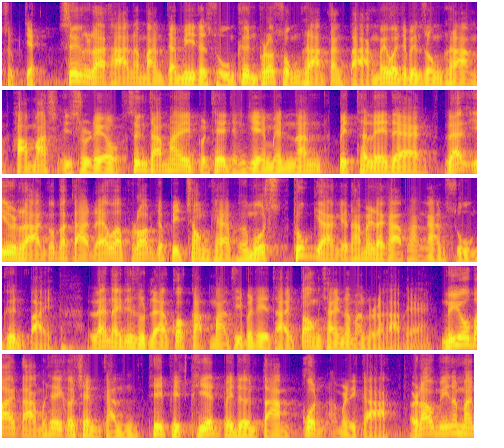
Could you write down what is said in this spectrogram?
2567 ซึ่งราคาน้ำมันจะมีแต่สูงขึ้นเพราะสงครามต่างๆ ไม่ว่าจะเป็นสงครามฮามาสอิสราเอลซึ่งทำให้ประเทศอย่างเยเมนนั้น ปิดทะเลแดง และอิหร่านก็ประกาศแล้วว่าพร้อมจะปิดช่องแคบฮอร์มุซทุกอย่างจะทำให้ราคาพลังงานสูงขึ้นไป และในที่สุดแล้วก็กลับมาที่ประเทศไทยต้องใช้น้ำมันราคาแพง นโยบายต่างประเทศก็เช่นกัน ที่ผิดเพี้ยนไปเดินตามก้นอเมริกา เรามีน้ำมัน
